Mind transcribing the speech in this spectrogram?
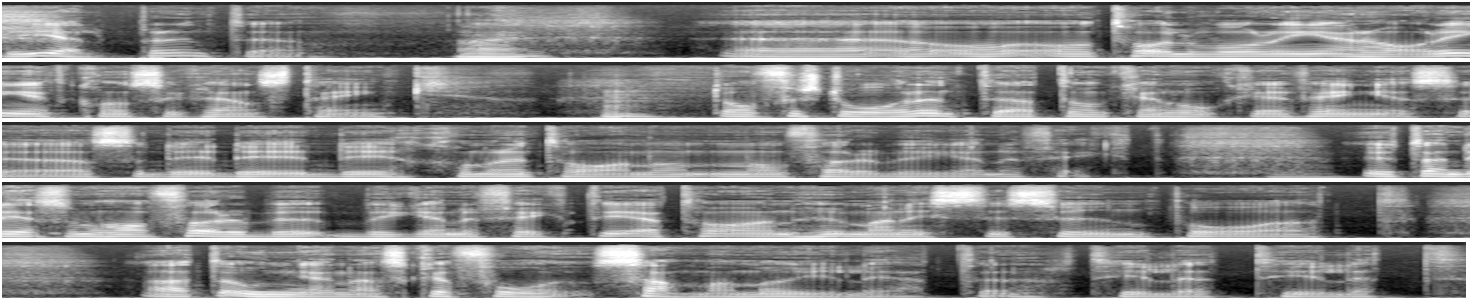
Det hjälper inte. Nej. Uh, och, och 12-åringar har inget konsekvenstänk. Mm. De förstår inte att de kan åka i fängelse. Alltså det, det, det kommer inte ha någon, någon förebyggande effekt. Mm. Utan det som har förebyggande effekt är att ha en humanistisk syn på att, att ungarna ska få samma möjligheter till ett, till ett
